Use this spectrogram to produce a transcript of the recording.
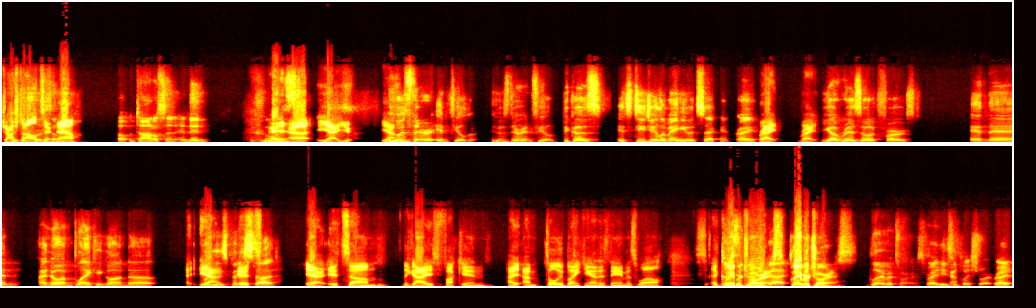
josh donaldson now oh, Donaldson, and then who and uh, yeah you yeah. who's their infielder? Who's their infield? Because it's DJ LeMahieu at second, right? right right You got Rizzo at first, and then I know I'm blanking on. Uh, but yeah he's been a stud. Yeah, it's um the guy is fucking. I, I'm totally blanking on his name as well. Uh, Gleyber Torres. guy- Gleyber Torres. Gleyber Torres, right? He's Yeah. gonna play short, right?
